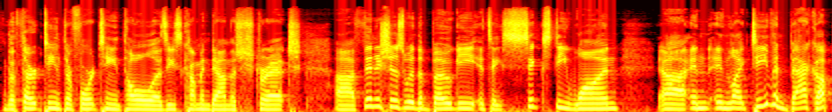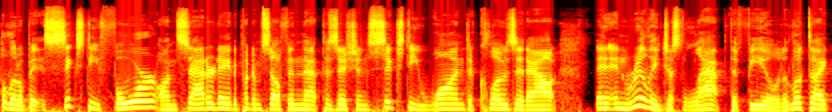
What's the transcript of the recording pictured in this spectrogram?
the 13th or 14th hole as he's coming down the stretch. Uh, finishes with a bogey. It's a 61. Uh, and and like to even back up a little bit, 64 on Saturday to put himself in that position, 61 to close it out, and, and really just lap the field. It looked like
